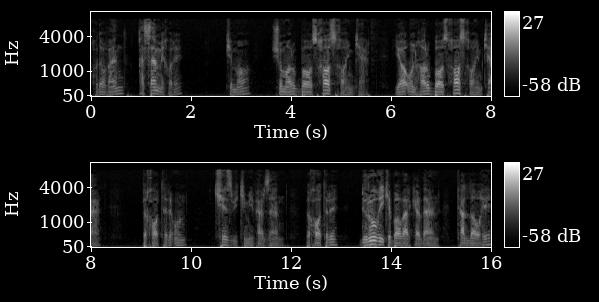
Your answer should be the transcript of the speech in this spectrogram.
خداوند قسم می‌خوره که ما شما رو بازخواست خواهیم کرد یا اونها رو بازخواست خواهیم کرد به خاطر اون کذبی که میپرزند به خاطر دروغی که باور کردن تالله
